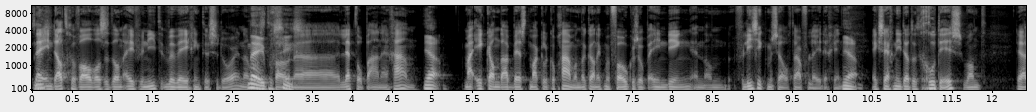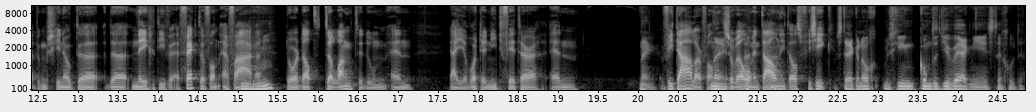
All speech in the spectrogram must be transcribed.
Nee, in dat geval was het dan even niet beweging tussendoor. En dan Nee, was het gewoon eh, laptop aan en gaan. Ja, Maar ik kan daar best makkelijk op gaan, want dan kan ik me focussen op één ding en dan verlies ik mezelf daar volledig in. ja. Ik zeg niet dat het goed is, want daar heb ik misschien ook de, de negatieve effecten van ervaren Mhm. door dat te lang te doen. En ja, je wordt er niet fitter en Nee. vitaler van, Nee, zowel mentaal niet als fysiek. Sterker nog, misschien komt het je werk niet eens ten goede.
